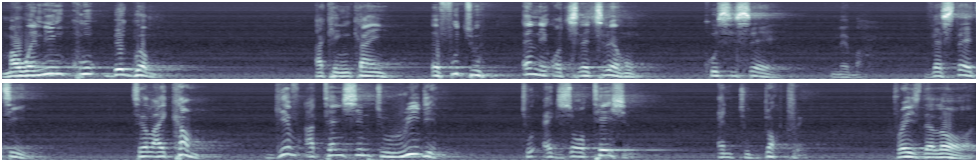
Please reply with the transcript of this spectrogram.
ma w'ani nku bɛguam akenkan afutu ne ɔkyerɛkyerɛ ho kɔsi sɛ mɛba verse 13 till i come give attention to reading to exhortation and to doctrine. Praise the lord.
